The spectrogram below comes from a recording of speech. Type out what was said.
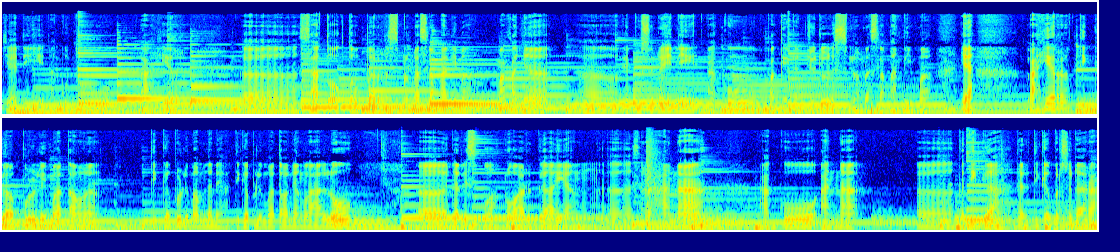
jadi aku tuh lahir uh, eh, 1 Oktober 1985 makanya uh, episode ini aku pakaikan judul 1985 ya lahir 35 tahun 35 benar ya? 35 tahun yang lalu uh, dari sebuah keluarga yang uh, sederhana. Aku anak uh, ketiga dari tiga bersaudara.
